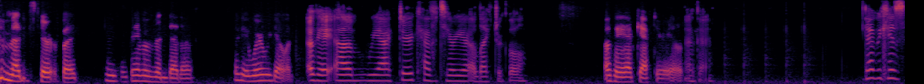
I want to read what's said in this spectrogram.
Maddie's terrified. He's like, they have a vendetta. Okay, where are we going? Okay, um, reactor, cafeteria, electrical. Okay, I have cafeteria. Okay. Yeah, because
